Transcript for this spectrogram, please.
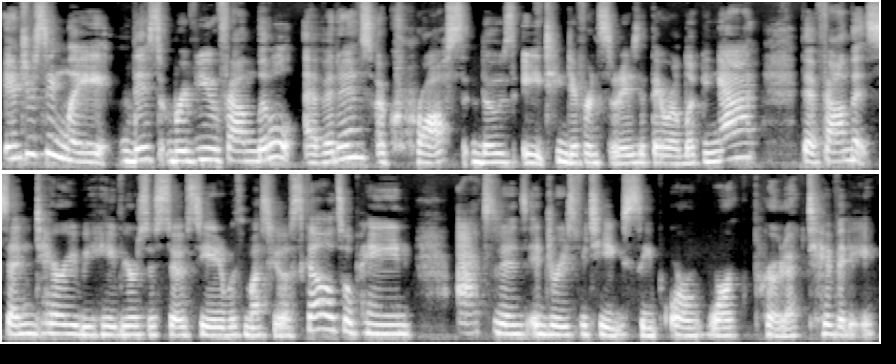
Interestingly, this review found little evidence across those 18 different studies that they were looking at that found that sedentary behaviors associated with musculoskeletal pain, accidents, injuries, fatigue, sleep, or work productivity.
